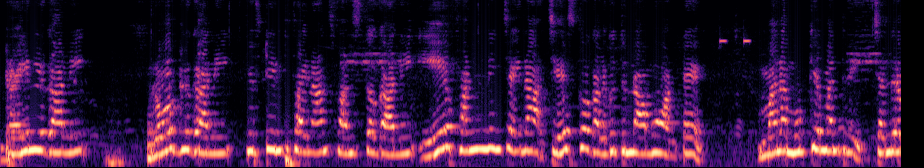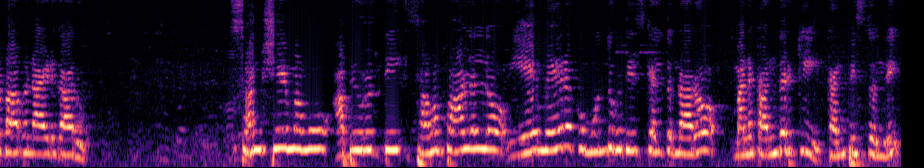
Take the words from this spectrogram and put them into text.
డ్రైన్లు కానీ రోడ్లు కానీ ఫిఫ్టీన్త్ ఫైనాన్స్ ఫండ్స్తో కానీ ఏ ఫండ్ నుంచి అయినా చేసుకోగలుగుతున్నాము అంటే మన ముఖ్యమంత్రి చంద్రబాబు నాయుడు గారు సంక్షేమము అభివృద్ధి సమపాళ్ళలో ఏ మేరకు ముందుకు తీసుకెళ్తున్నారో మనకందరికీ కనిపిస్తుంది.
